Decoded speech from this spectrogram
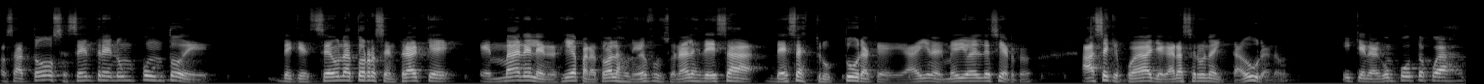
o sea, todo se centre en un punto de, de que sea una torre central que emane la energía para todas las unidades funcionales de esa, de esa estructura que hay en el medio del desierto, hace que pueda llegar a ser una dictadura, ¿no? Y que en algún punto puedas,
